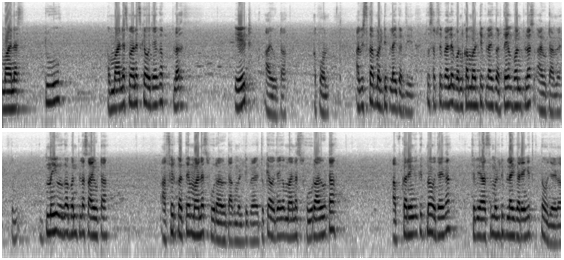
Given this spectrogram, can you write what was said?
minus two और माइनस माइनस क्या हो जाएगा? Plus eight iota upon. अब इसका मल्टीप्लाई कर दीजिए। तो सबसे पहले वन का मल्टीप्लाई करते हैं वन प्लस आयोटा में। तो इतना ही होगा वन प्लस आयोटा अब फिर करते हैं माइनस फोर आयोटा का मल्टीप्लाई तो क्या हो जाएगा? माइनस फोर आयोटा अब करेंगे कितना हो जाएगा? जब यहाँ से मल्टीप्लाई करेंगे तो कितना हो जाएगा?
